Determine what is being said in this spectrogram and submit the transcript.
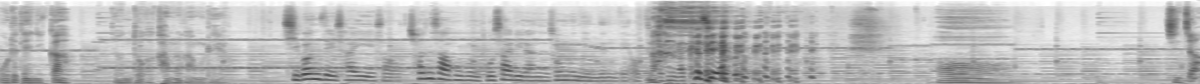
오래되니까 연도가 가물가물해요. 직원들 사이에서 천사 혹은 보살이라는 소문이 있는데 어떻게 생각하세요? 어. 진짜?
